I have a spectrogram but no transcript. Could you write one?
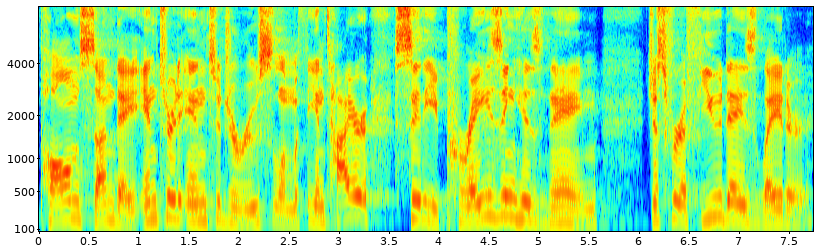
Palm Sunday entered into Jerusalem with the entire city praising his name just for a few days later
